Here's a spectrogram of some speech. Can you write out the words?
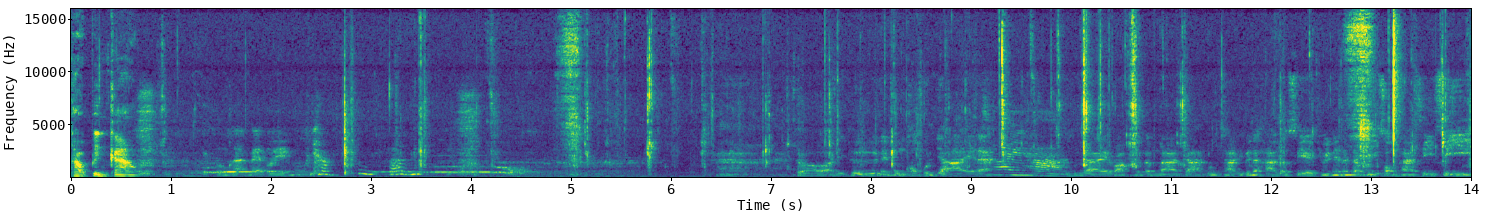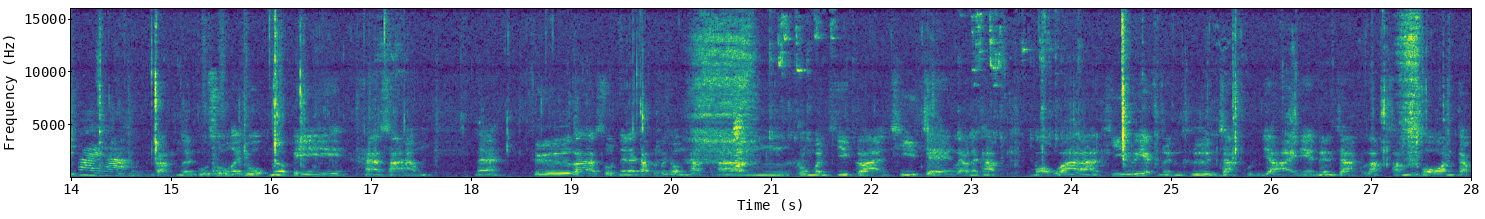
แถวปิ่นเกล้า สงสารแม่ตัวเอง ก็อันนี้คือในมุมของคุณยายนะ ใช่ค่ะ คุณยาย รับเงินบำนาญจากลูกชายที่เป็นทหารแล้วเสียชีวิตเนี่ยตั้งแต่ปี 2544 ใช่ค่ะ รับเงินผู้สูงอายุเมื่อปี 53 นะ คือล่าสุดเนี่ยนะครับท่านผู้ชมครับทางกรมบัญชีกลางชี้แจงแล้วนะครับ บอกว่าที่เรียกเงินคืนจากคุณยายเนี่ยเนื่องจากรับซ้ำซ้อนกับ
